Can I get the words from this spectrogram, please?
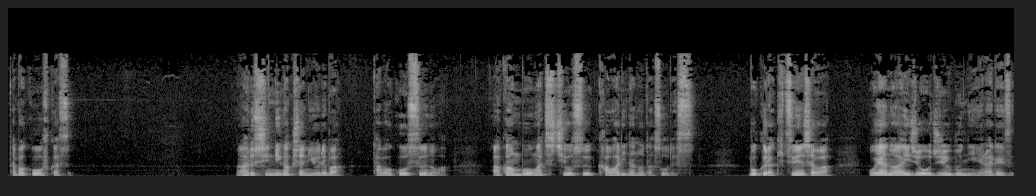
タバコをふかす。ある心理学者によれば、タバコを吸うのは赤ん坊が乳を吸う代わりなのだそうです。僕ら喫煙者は親の愛情を十分に得られず、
